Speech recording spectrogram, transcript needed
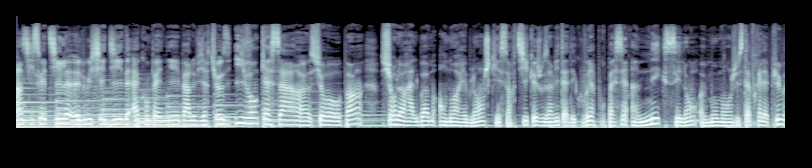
Ainsi soit-il, Louis Chédid, accompagné par le virtuose Yvan Cassard euh, sur Europe 1, sur leur album En Noir et Blanche qui est sorti, que je vous invite à découvrir pour passer un excellent euh, moment juste après la pub.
